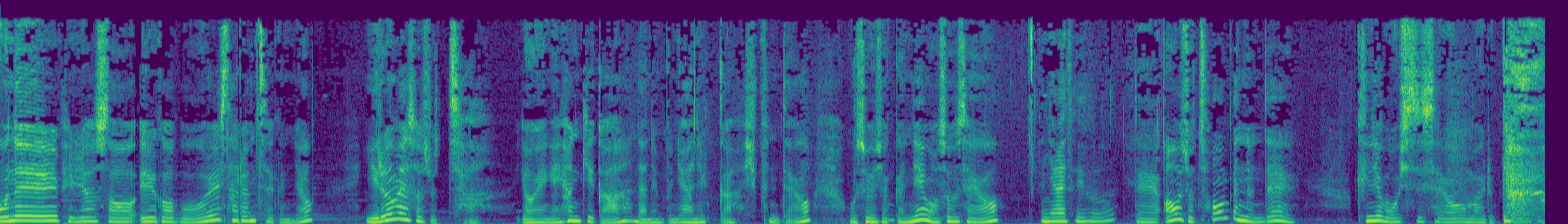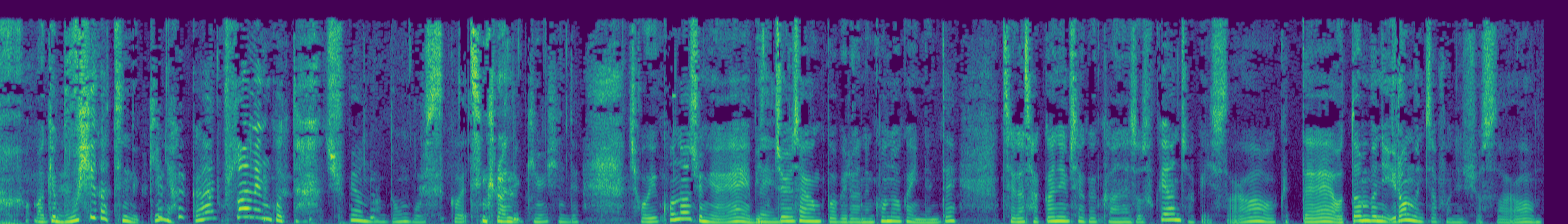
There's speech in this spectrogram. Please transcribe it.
오늘 빌려서 읽어볼 사람 책은요. 이름에서조차 여행의 향기가 나는 분이 아닐까 싶은데요. 오소희 작가님 어서 오세요. 안녕하세요. 네, 아우 저 처음 뵀는데 굉장히 멋있으세요. 막 이렇게 막 이렇게 무희 같은 느낌, 약간 플라멩고 딱 추면 막 너무 멋있을 것 같은 그런 느낌이신데 저희 코너 중에 밑줄 사용법이라는 코너가 있는데 제가 작가님 책을 그 안에서 소개한 적이 있어요. 그때 어떤 분이 이런 문자 보내주셨어요.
